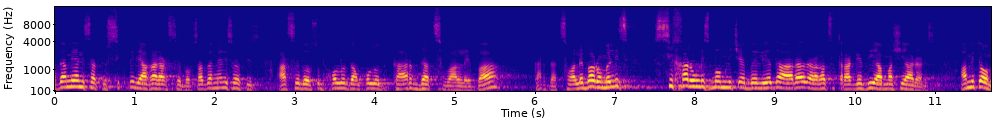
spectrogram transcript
ადამიანისათვის სიკვდილი აღარ არსებობს. ადამიანისათვის არსებობს მხოლოდ და მხოლოდ გარდაცვალება, გარდაცვალება, რომელიც სიხარულის მომნიჭებელია და არა რაღაც ტრაგედია ამაში არ არის. ამიტომ,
